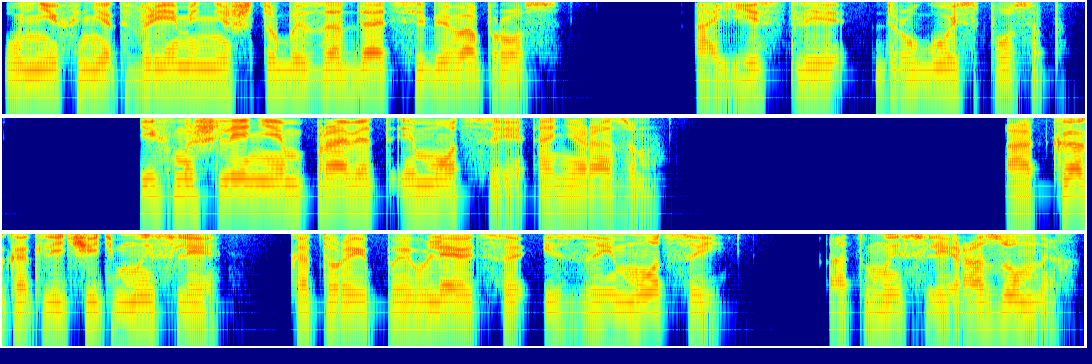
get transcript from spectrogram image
У них нет времени, чтобы задать себе вопрос, а есть ли другой способ? Их мышлением правят эмоции, а не разум. А как отличить мысли, которые появляются из-за эмоций, от мыслей разумных?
